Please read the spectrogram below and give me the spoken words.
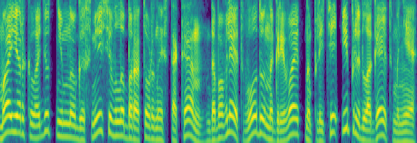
Майер кладет немного смеси в лабораторный стакан, добавляет воду, нагревает на плите и предлагает мне.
